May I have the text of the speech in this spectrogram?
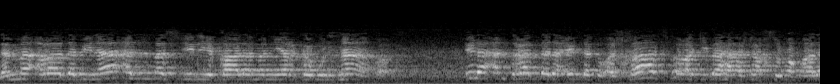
لما أراد بناء المسجد قال من يركب الناقة؟ إلى أن تردد عدة أشخاص فركبها شخص وقال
